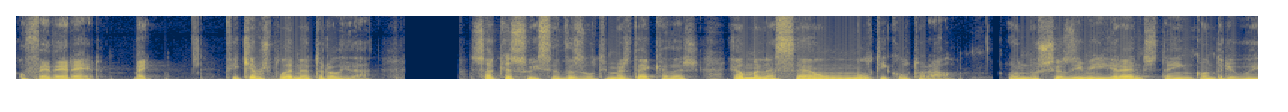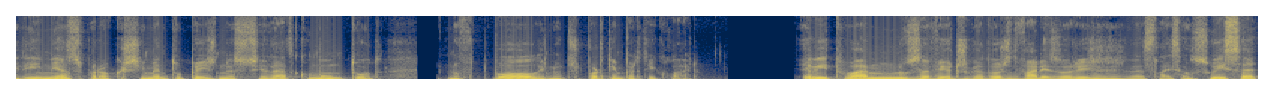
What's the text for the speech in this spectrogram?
Ou Federer. Bem, fiquemos pela neutralidade. Só que a Suíça das últimas décadas é uma nação multicultural, onde os seus imigrantes têm contribuído imenso para o crescimento do país na sociedade como um todo, no futebol e no desporto em particular. Habituámos-nos a ver jogadores de várias origens na seleção suíça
